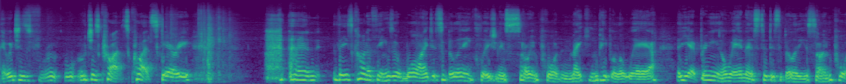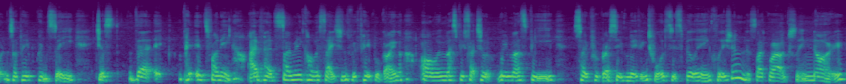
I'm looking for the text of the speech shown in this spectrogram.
which is which is quite quite scary. And these kind of things are why disability inclusion is so important, making people aware. Yeah, bringing awareness to disability is so important so people can see just that. It's funny. I've had so many conversations with people going, "Oh, we must be such a, we must be so progressive moving towards disability inclusion. It's like, well, actually, no,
